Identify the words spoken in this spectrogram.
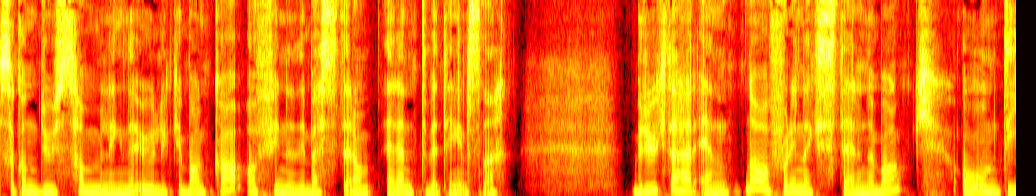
så kan du sammenligne ulike banker og finne de beste rentebetingelsene. Bruk dette enten overfor din eksisterende bank, og om de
